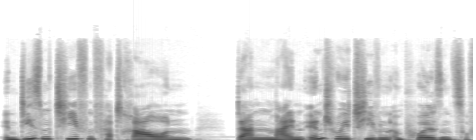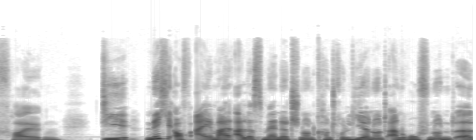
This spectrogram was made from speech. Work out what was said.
in diesem tiefen Vertrauen dann meinen intuitiven Impulsen zu folgen, die nicht auf einmal alles managen und kontrollieren und anrufen und äh,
